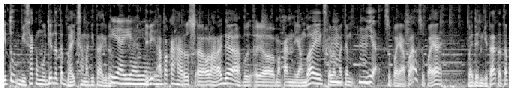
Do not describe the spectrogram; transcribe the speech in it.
itu bisa kemudian tetap baik sama kita gitu. Iya iya iya. Jadi iya. apakah harus uh, olahraga, eh, makan yang baik segala Hmm, macam? Iya, supaya apa? Supaya badan kita tetap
